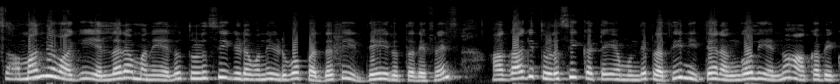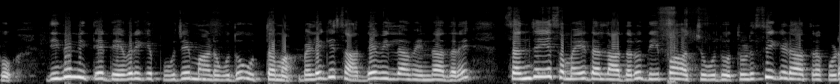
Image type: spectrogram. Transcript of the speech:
ಸಾಮಾನ್ಯವಾಗಿ ಎಲ್ಲರ ಮನೆಯಲ್ಲೂ ತುಳಸಿ ಗಿಡವನ್ನು ಇಡುವ ಪದ್ಧತಿ ಇದ್ದೇ ಇರುತ್ತದೆ ಫ್ರೆಂಡ್ಸ್ ಹಾಗಾಗಿ ತುಳಸಿ ಕಟ್ಟೆಯ ಮುಂದೆ ಪ್ರತಿನಿತ್ಯ ರಂಗೋಲಿಯನ್ನು ಹಾಕಬೇಕು. ದಿನನಿತ್ಯ ದೇವರಿಗೆ ಪೂಜೆ ಮಾಡುವುದು ಉತ್ತಮ. ಬೆಳಗ್ಗೆ ಸಾಧ್ಯವಿಲ್ಲವೆಂದಾದರೆ ಸಂಜೆಯ ಸಮಯದಲ್ಲಾದರೂ ದೀಪ ಹಚ್ಚುವುದು. ತುಳಸಿ ಗಿಡ ಹತ್ರ ಕೂಡ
